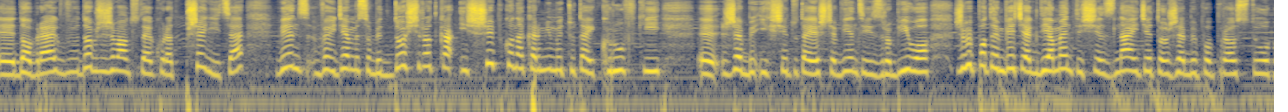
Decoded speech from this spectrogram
y, dobra, jak, dobrze, że mam tutaj akurat pszenicę, więc wejdziemy sobie do środka i szybko nakarmimy tutaj krówki, y, żeby ich się tutaj jeszcze więcej zrobiło, żeby potem, wiecie, jak diamenty się znajdzie, to żeby po prostu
